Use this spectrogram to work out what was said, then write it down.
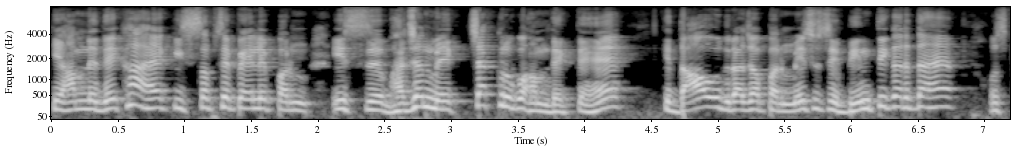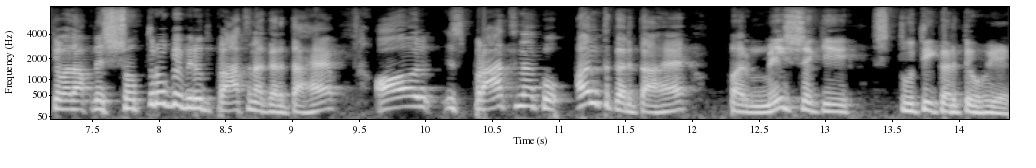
कि हमने देखा है कि सबसे पहले पर इस भजन में एक चक्र को हम देखते हैं कि दाऊद राजा परमेश्वर से विनती करता है, उसके बाद अपने शत्रुओं के विरुद्ध प्रार्थना करता है और इस प्रार्थना को अंत करता है परमेश्वर की स्तुति करते हुए।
